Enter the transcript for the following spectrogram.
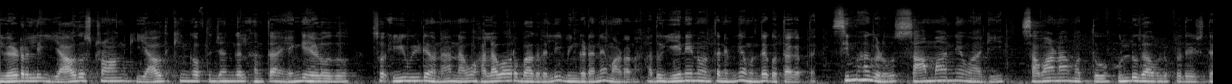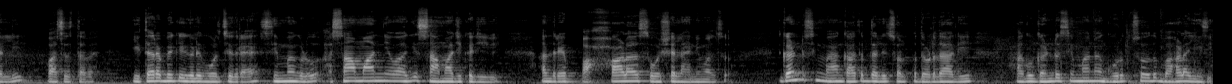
ಇವೆರಡರಲ್ಲಿ ಯಾವುದು ಸ್ಟ್ರಾಂಗ್ ಯಾವುದು ಕಿಂಗ್ ಆಫ್ ದ ಜಂಗಲ್ ಅಂತ ಹೆಂಗೆ ಹೇಳೋದು? ಸೊ ಈ ವಿಡಿಯೋನ ನಾವು ಹಲವಾರು ಭಾಗದಲ್ಲಿ ವಿಂಗಡಣೆ ಮಾಡೋಣ. ಅದು ಏನೇನು ಅಂತ ನಿಮಗೆ ಮುಂದೆ ಗೊತ್ತಾಗುತ್ತೆ. ಸಿಂಹಗಳು ಸಾಮಾನ್ಯವಾಗಿ ಸವಾಣ ಮತ್ತು ಹುಲ್ಲುಗಾವಲು ಪ್ರದೇಶದಲ್ಲಿ ವಾಸಿಸ್ತವೆ. ಇತರ ಬೇಕೆಗಳಿಗೆ ಹೋಲಿಸಿದ್ರೆ ಸಿಂಹಗಳು ಅಸಾಮಾನ್ಯವಾಗಿ ಸಾಮಾಜಿಕ ಜೀವಿ, ಅಂದರೆ ಬಹಳ ಸೋಷಿಯಲ್ ಆ್ಯನಿಮಲ್ಸು ಗಂಡು ಸಿಂಹ ಗಾತ್ರದಲ್ಲಿ ಸ್ವಲ್ಪ ದೊಡ್ಡದಾಗಿ ಹಾಗೂ ಗಂಡು ಸಿಂಹನ ಗುರುತಿಸೋದು ಬಹಳ ಈಸಿ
